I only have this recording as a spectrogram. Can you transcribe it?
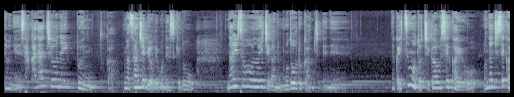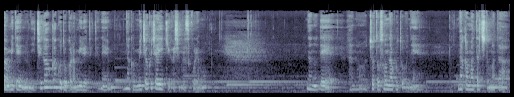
でもね逆立ちをね1分とか、まあ、30秒でもですけど内臓の位置がね戻る感じでねなんかいつもと違う世界を同じ世界を見てるのに違う角度から見れててねなんかめちゃくちゃいい気がしますこれも。なのであのちょっとそんなことをね仲間たちとまた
